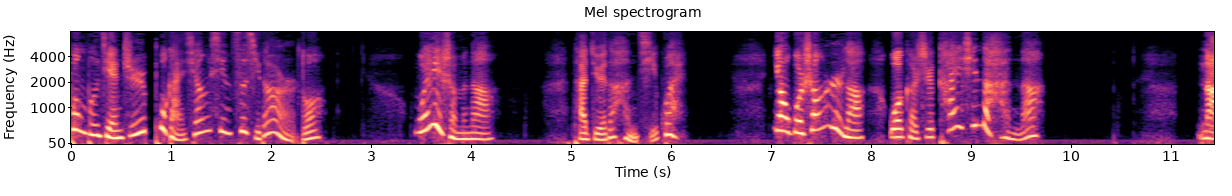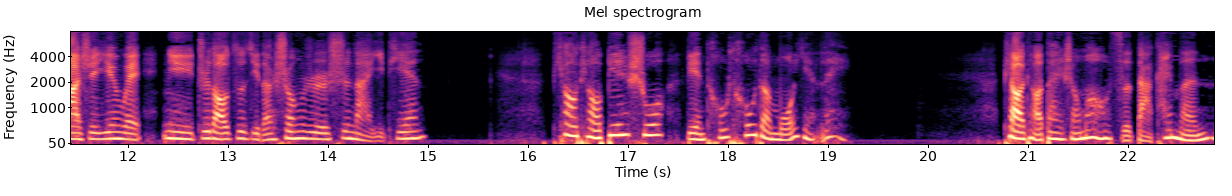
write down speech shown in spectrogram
蹦蹦简直不敢相信自己的耳朵，为什么呢？他觉得很奇怪。要过生日了，我可是开心的很呢。那是因为你知道自己的生日是哪一天。跳跳边说边偷偷的抹眼泪。跳跳戴上帽子，打开门。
